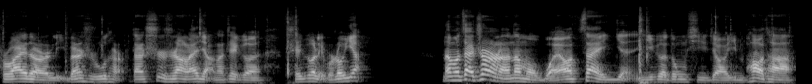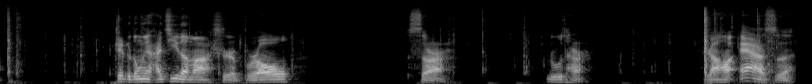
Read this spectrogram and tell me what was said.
provider，里边是 router，但事实上来讲呢，这个谁搁里边都一样。那么在这儿呢，那么我要再引一个东西叫 import，这个东西还记得吗？是 bro。Sir router，然后 as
